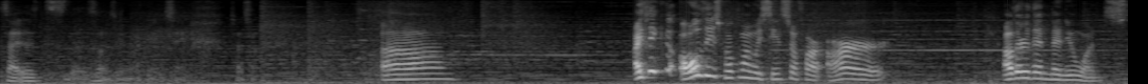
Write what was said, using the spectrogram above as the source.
It's not, it's, it's, not the same. Not. Um, I think all these Pokemon we've seen so far are, other than the new ones,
